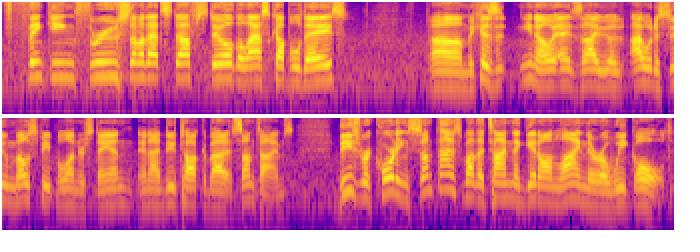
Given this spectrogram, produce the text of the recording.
thinking through some of that stuff still the last couple days. Um, because, you know, as I, I would assume most people understand, and I do talk about it sometimes, these recordings, sometimes by the time they get online, they're a week old.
